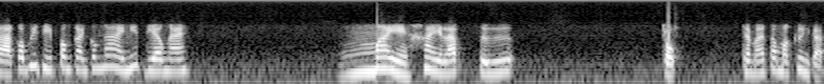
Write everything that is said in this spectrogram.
ลากก็วิธีป้องกันก็ง่ายนิดเดียวไง ไม่ให้รับซื้อจบ ใช่ไหมต้องมาขึ้นกับ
